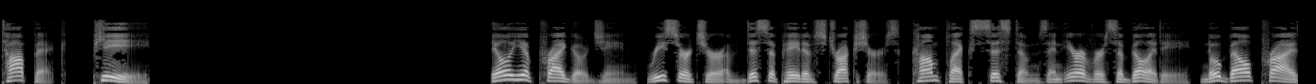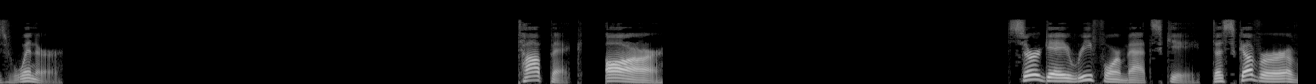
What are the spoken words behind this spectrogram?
Topic P Ilya Prigogine, researcher of dissipative structures, complex systems and irreversibility, Nobel Prize winner. Topic R Sergei Reformatsky, discoverer of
